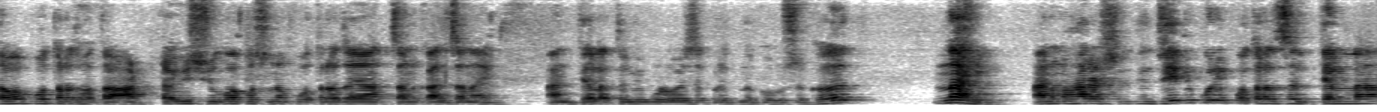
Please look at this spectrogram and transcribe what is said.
तवा पोतराज होता. अठ्ठावीस युगापासून पोतराज आहे आजचा कालचा नाही. आणि त्याला तुम्ही बुडवायचा प्रयत्न करू शकत नाही. आणि महाराष्ट्रातील जे बी कोणी पोतरात असेल त्यांना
